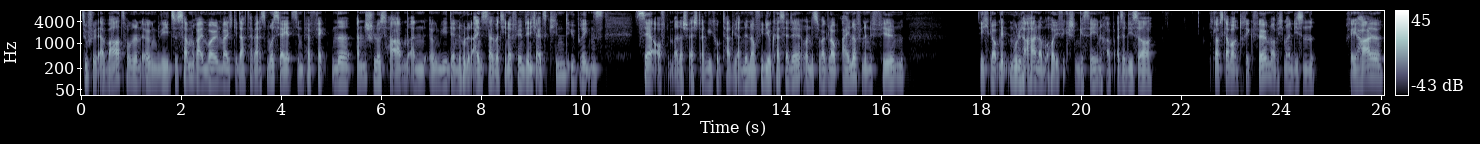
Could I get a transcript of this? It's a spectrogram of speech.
zu viel Erwartungen irgendwie zusammenreimen wollen, weil ich gedacht habe, ja, das muss ja jetzt den perfekten Anschluss haben an irgendwie den 101 Dalmatiner Film, den ich als Kind übrigens sehr oft mit meiner Schwester angeguckt hat. Wir hatten den auf Videokassette und es war, glaube ich, einer von den Filmen, die ich, glaube mit Mulan am häufigsten gesehen habe. Also dieser, ich glaube, es gab auch einen Trickfilm, aber ich meine diesen real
